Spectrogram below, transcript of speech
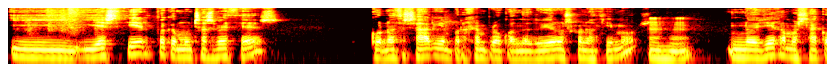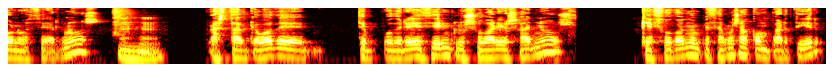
y, y es cierto que muchas veces conoces a alguien, por ejemplo, cuando tú y yo nos conocimos, no llegamos a conocernos hasta el cabo de, te podría decir, incluso varios años, que fue cuando empezamos a compartir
